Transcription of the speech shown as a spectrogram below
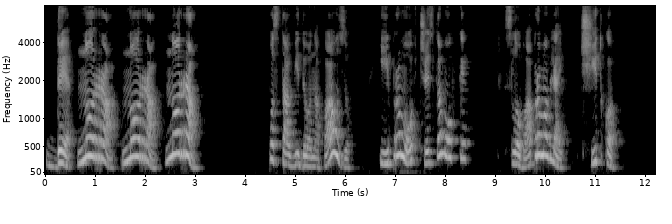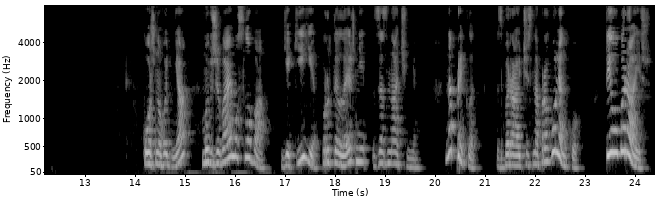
Де нора, нора, нора. Постав відео на паузу і промов чистомовки. Слова промовляй чітко. Кожного дня ми вживаємо слова, які є протилежні за значенням. Наприклад, Збираючись на прогулянку, ти обираєш,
